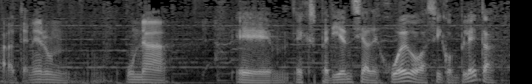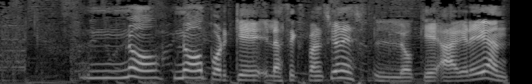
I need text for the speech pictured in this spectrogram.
para tener una eh, experiencia de juego así completa? No, no, porque las expansiones lo que agregan,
